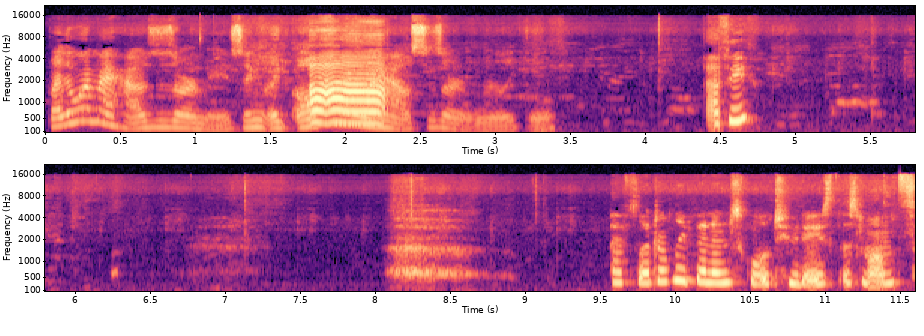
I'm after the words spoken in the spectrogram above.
By the way, my houses are amazing. Like all Uh, three of my houses are really cool. Effie? I've literally been in school two days this month.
